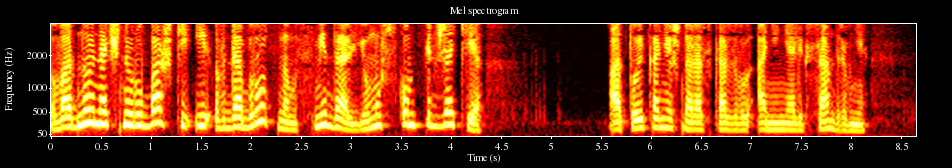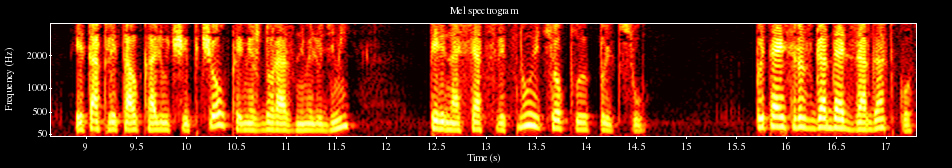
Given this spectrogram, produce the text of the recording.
в одной ночной рубашке и в добротном с медалью мужском пиджаке. А той, конечно, рассказывал о Нине Александровне, и так летал колючей пчелкой между разными людьми, перенося цветную теплую пыльцу. Пытаясь разгадать загадку,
